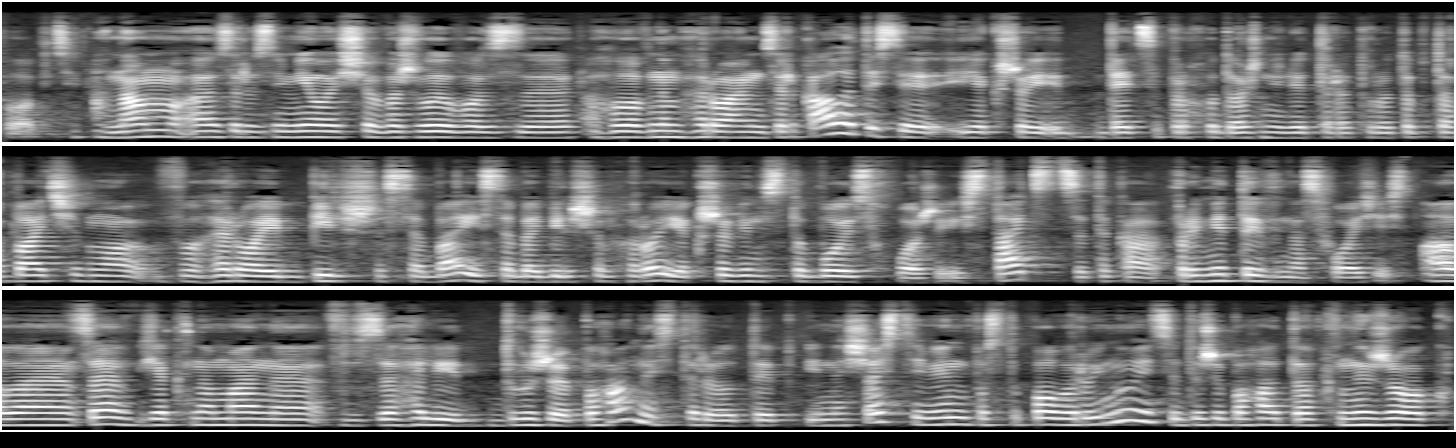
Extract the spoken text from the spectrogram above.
хлопці. А нам е, зрозуміло, що важливо з головним героєм дзеркалитися, якщо йдеться про художню літературу. Тобто бачимо в герої більше себе і себе більше в герої, якщо він з тобою схожий. І стать це така примітивна схожість. Але це, як на мене, взагалі дуже поганий стереотип, і на щастя він поступово руйнується. Дуже багато книжок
